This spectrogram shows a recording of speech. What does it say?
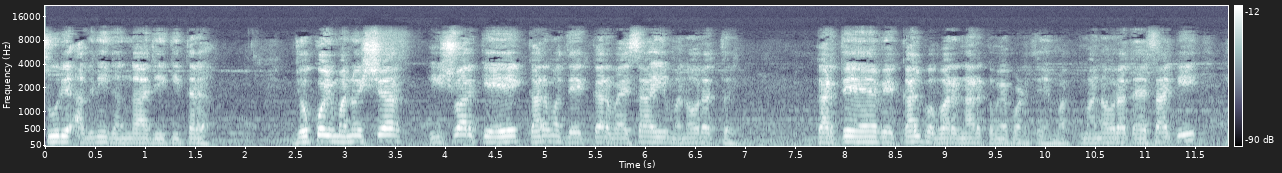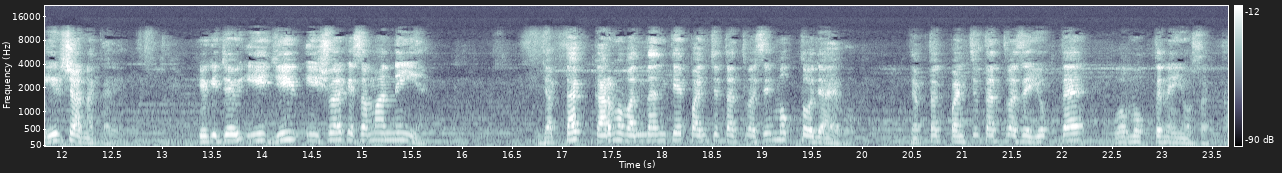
सूर्य अग्नि गंगा जी की तरह। जो कोई मनुष्य ईश्वर के कर्म देखकर वैसा ही मनोरथ करते हैं वे कल्प भर नरक में पड़ते हैं। मनोरथ ऐसा कि ईर्षा न करे। क्योंकि जब जीव ईश्वर के समान नहीं है, जब तक कर्म बंधन के पंच तत्व से मुक्त हो जाए वो, जब तक पंच तत्व से युक्त है, वो मुक्त नहीं हो सकता।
